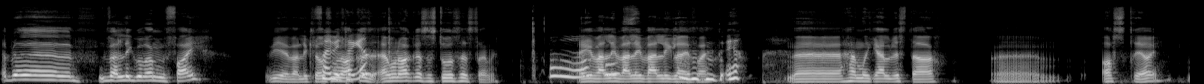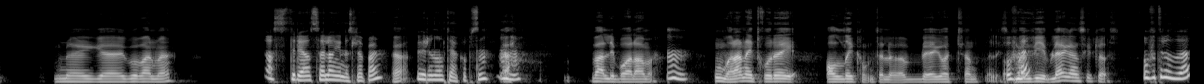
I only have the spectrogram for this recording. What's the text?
Jeg ble eh, veldig god venn med Fay. Vi er veldig klare. Hun er akkurat, hun er akkurat som storesøsteren min. Jeg er veldig, veldig, veldig glad i Fay. ja. uh, Henrik Elvestad. Uh, Astrid òg. Ble jeg god venn med. Astrid altså langrennsløperen. Ja. Urenholt Jacobsen. Ja. Mhm. Veldig bra dame. Mm. Hun var den jeg trodde jeg aldri kom til å bli godt kjent med. Liksom. Men vi ble ganske close. Hvorfor trodde du det?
